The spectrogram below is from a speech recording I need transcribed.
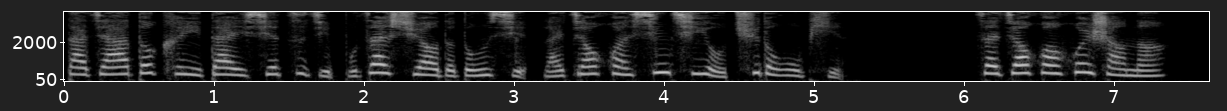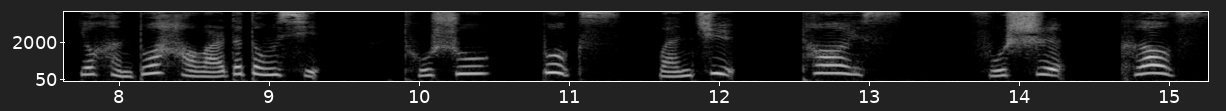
大家都可以带一些自己不再需要的东西来交换新奇有趣的物品。在交换会上呢。有很多好玩的东西，图书 （books）、玩具 （toys）、服饰 （clothes），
